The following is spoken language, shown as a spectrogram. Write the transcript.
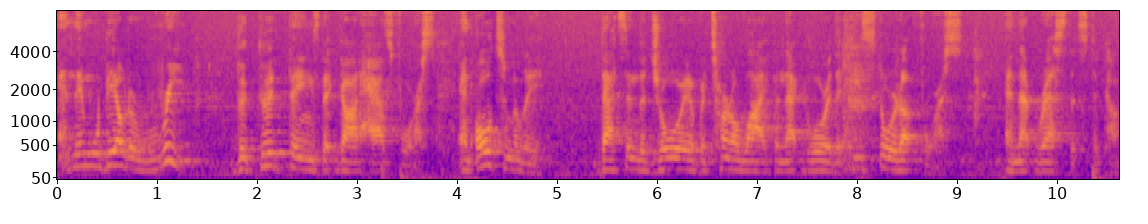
and then we'll be able to reap the good things that God has for us. And ultimately, that's in the joy of eternal life and that glory that He stored up for us and that rest that's to come.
